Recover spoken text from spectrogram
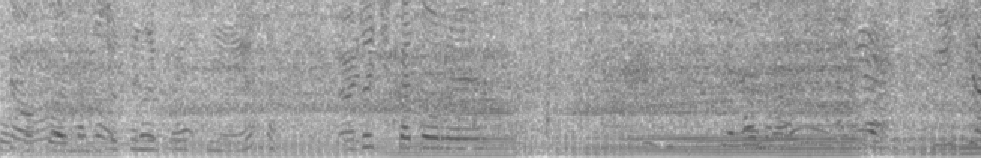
Смысл какой? Нам сейчас они вкуснее. Это вот эти, которые... Еще.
